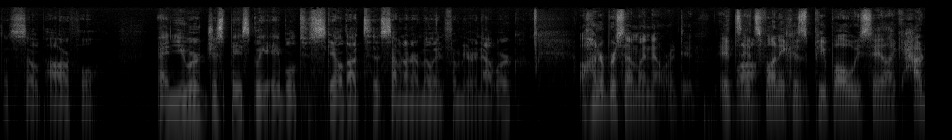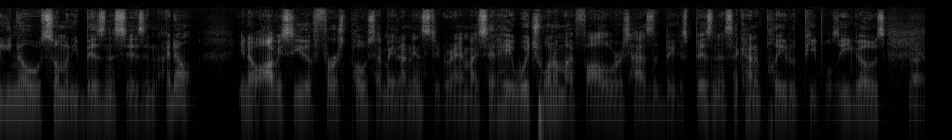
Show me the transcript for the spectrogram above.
That's so powerful. And you were just basically able to scale that to 700 million from your network. A hundred percent my network, dude. It's Wow. it's funny because people always say like, "How do you know so many businesses?" And I don't. You know, obviously the first post I made on Instagram, I said, "Hey, which one of my followers has the biggest business?" I kind of played with people's egos, Right.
